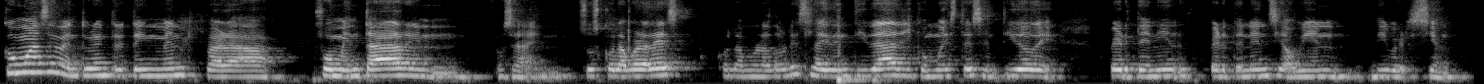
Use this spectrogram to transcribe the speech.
¿cómo hace Ventura Entertainment para fomentar en, o sea, en sus colaboradores, colaboradores la identidad y como este sentido de pertenen pertenencia o bien diversión?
